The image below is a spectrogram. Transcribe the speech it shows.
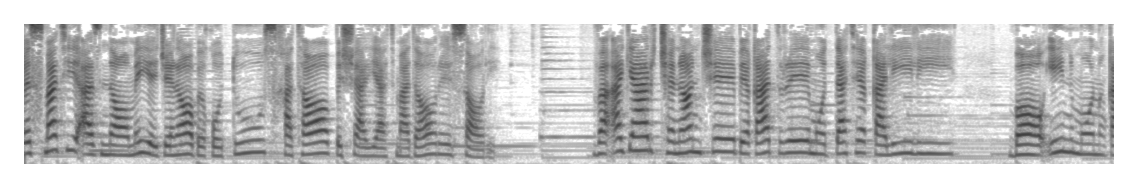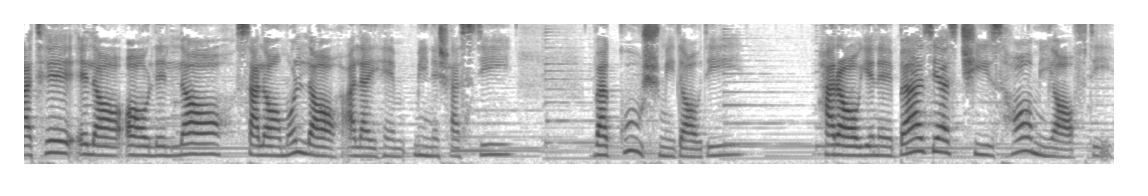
قسمتی از نامه جناب قدوس خطاب به شریعت مدار ساری. و اگر چنانچه به قدر مدت قلیلی با این منقطع الى آل الله سلام الله علیهم می نشستی و گوش می دادی هراین بعضی از چیزها می یافتی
